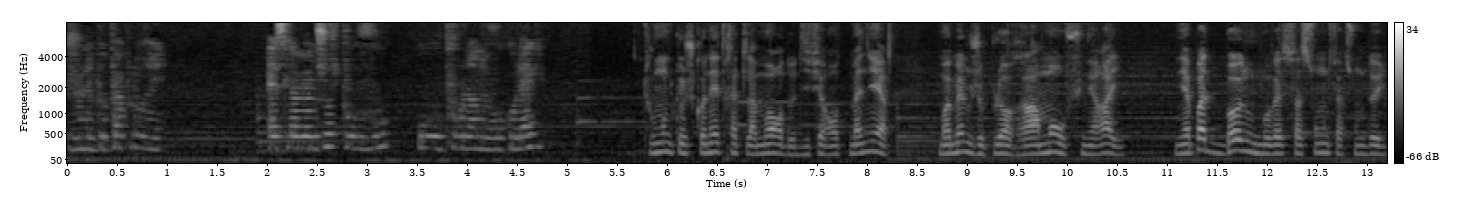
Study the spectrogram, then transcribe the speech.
Je ne peux pas pleurer. Est-ce la même chose pour vous ou pour l'un de vos collègues? Tout le monde que je connais traite la mort de différentes manières. Moi-même, je pleure rarement aux funérailles. Il n'y a pas de bonne ou de mauvaise façon de faire son deuil.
